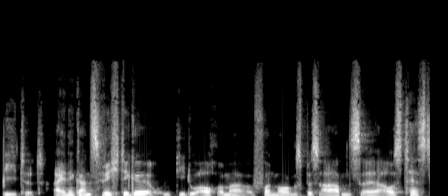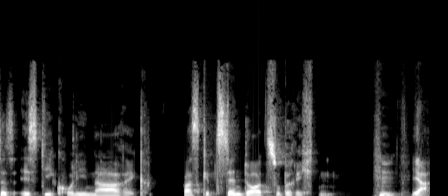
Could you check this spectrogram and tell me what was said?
bietet. Eine ganz wichtige und die du auch immer von morgens bis abends äh, austestest, ist die Kulinarik. Was gibt's denn dort zu berichten? Hm, ja,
